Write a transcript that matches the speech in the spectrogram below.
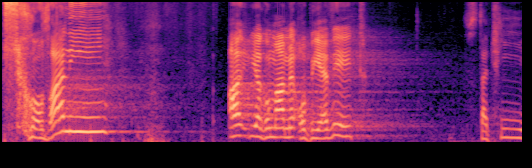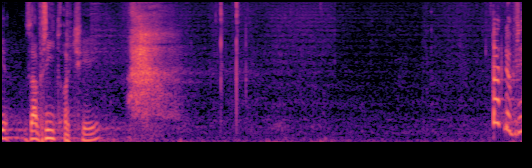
Schovaný? A jak ho máme objevit? Stačí zavřít oči Tak dobře.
